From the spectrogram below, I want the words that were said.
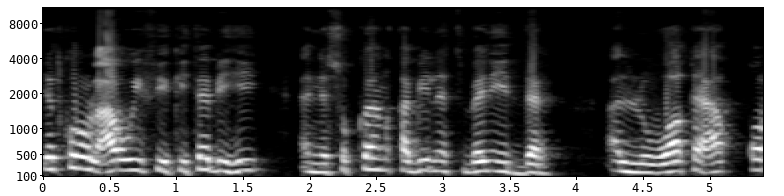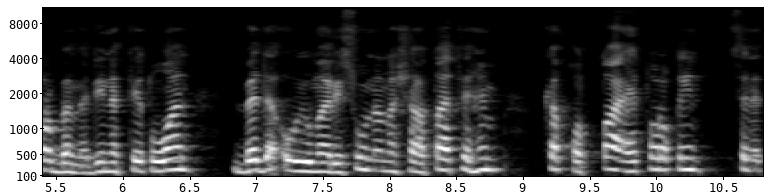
يذكر العروي في كتابه أن سكان قبيلة بني الدر الواقعة قرب مدينة تطوان بدأوا يمارسون نشاطاتهم كقطاع طرق سنة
